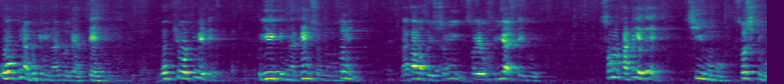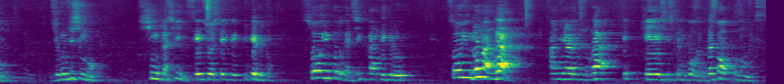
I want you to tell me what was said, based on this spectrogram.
大きな武器になるのであって目標を決めてクリエイティブなテンションのもとに仲間と一緒にそれをクリアしていく。その過程でチームも組織も自分自身も進化し成長していけると。そういうことが実感できる。そういうロマンが感じられるのが経営システム工学だと思うんです。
